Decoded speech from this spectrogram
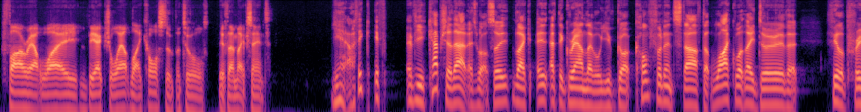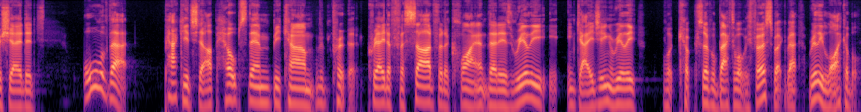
far outweigh the actual outlay cost of the tools, if that makes sense. Yeah, I think if if you capture that as well, so like at the ground level, you've got confident staff that like what they do, that feel appreciated. All of that packaged up helps them become create a facade for the client that is really engaging, really what circle back to what we first spoke about, really likable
